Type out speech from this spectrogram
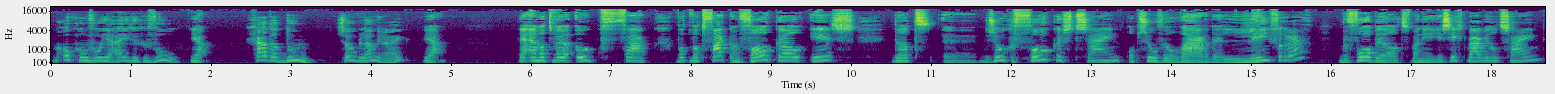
Maar ook gewoon voor je eigen gevoel. Ja. Ga dat doen. Zo belangrijk. Ja. Ja, en wat we ook vaak, wat, wat vaak een valkuil is, dat eh, we zo gefocust zijn op zoveel waarde leveren. Bijvoorbeeld wanneer je zichtbaar wilt zijn.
